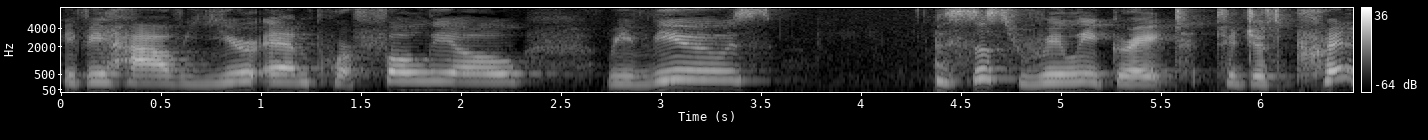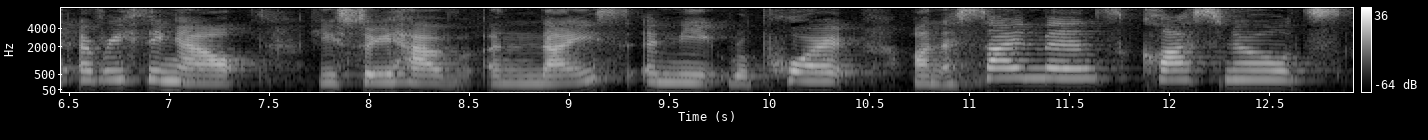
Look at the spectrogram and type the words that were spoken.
if you have year-end portfolio reviews, this is really great to just print everything out. You, so you have a nice and neat report on assignments, class notes,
